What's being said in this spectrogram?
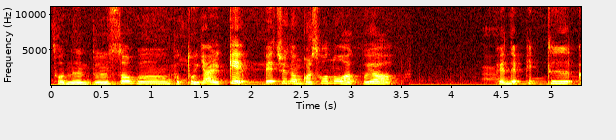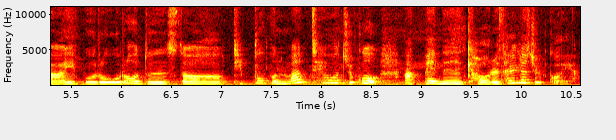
저는 눈썹은 보통 얇게 빼주는 걸 선호하고요. 베네피트 eyebrow로 눈썹 뒷부분만 채워주고 앞에는 결을 살려줄 거예요.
